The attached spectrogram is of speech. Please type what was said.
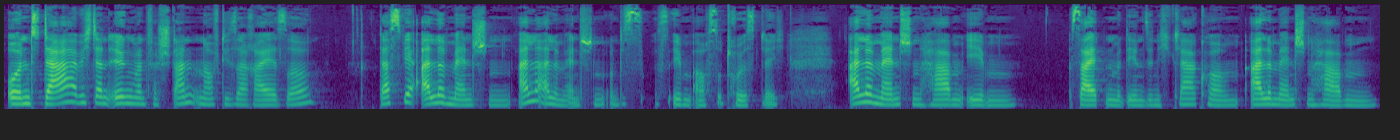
Und da habe ich dann irgendwann verstanden auf dieser Reise, dass wir alle Menschen, alle, alle Menschen, und das ist eben auch so tröstlich, alle Menschen haben eben Seiten, mit denen sie nicht klarkommen. Alle Menschen haben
